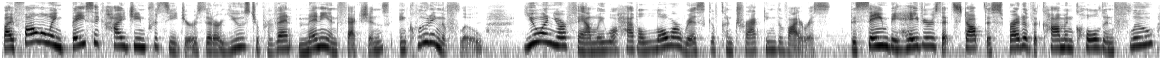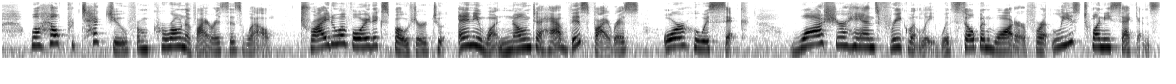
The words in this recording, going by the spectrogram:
By following basic hygiene procedures that are used to prevent many infections, including the flu, you and your family will have a lower risk of contracting the virus. The same behaviors that stop the spread of the common cold and flu will help protect you from coronavirus as well. Try to avoid exposure to anyone known to have this virus or who is sick. Wash your hands frequently with soap and water for at least 20 seconds.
